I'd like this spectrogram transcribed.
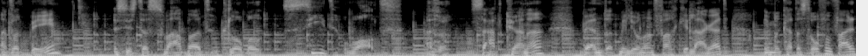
Antwort B. Es ist das Svalbard Global Seed Vault. Also Saatkörner werden dort millionenfach gelagert, um im Katastrophenfall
